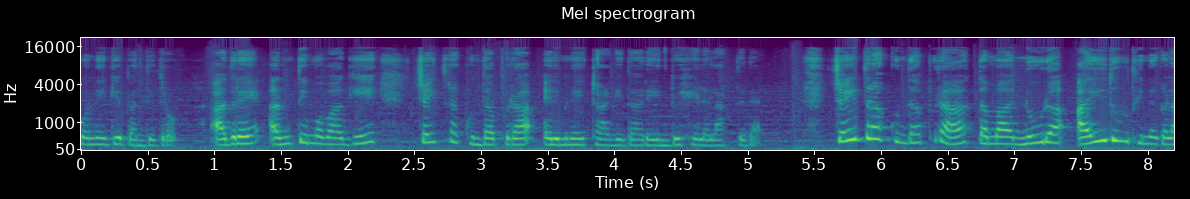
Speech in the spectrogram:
ಕೊನೆಗೆ ಬಂದಿದ್ರು. ಆದರೆ ಅಂತಿಮವಾಗಿ ಚೈತ್ರ ಕುಂದಾಪುರ ಎಲಿಮಿನೇಟ್ ಆಗಿದ್ದಾರೆ ಎಂದು ಹೇಳಲಾಗ್ತಿದೆ. ಚೈತ್ರ ಕುಂದಾಪುರ ತಮ್ಮ ನೂರ ಐದು ದಿನಗಳ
